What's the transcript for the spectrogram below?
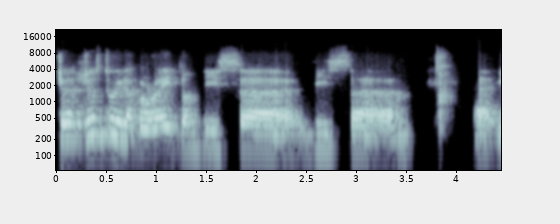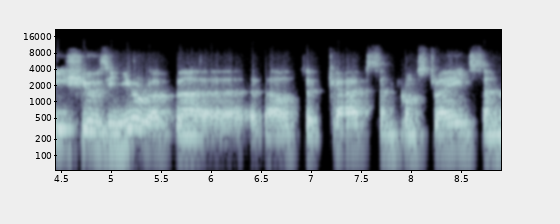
Just, just to elaborate on these uh, these uh, uh, issues in Europe uh, about caps and constraints. And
